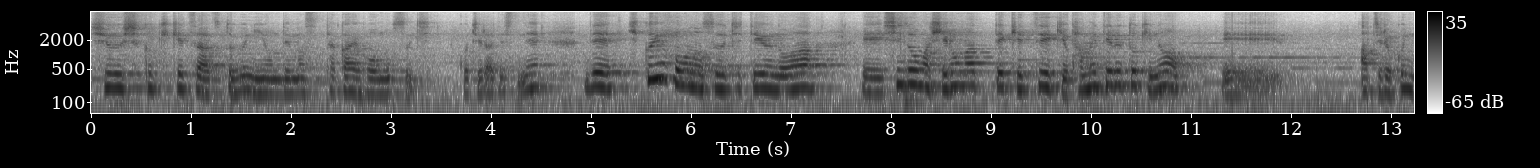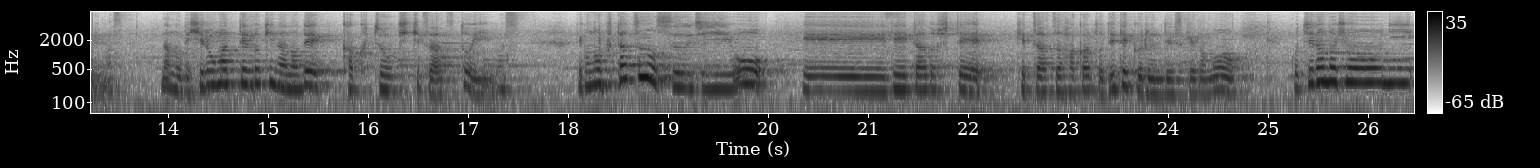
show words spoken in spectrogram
収縮気血圧というふうに呼んでます。高い方の数値こちらですね。で低い方の数値っていうのは、えー、心臓が広がって血液を溜めてる時の、えー、圧力になります。なので広がってる時なので拡張気血圧と言います。でこの2つの数字を、えー、データとして血圧を測ると出てくるんですけどもこちらの表に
